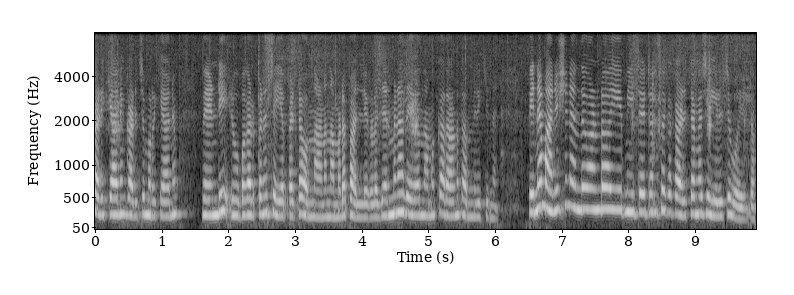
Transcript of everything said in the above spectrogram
കഴിക്കാനും കടിച്ചു മുറിക്കാനും വേണ്ടി രൂപകൽപ്പന ചെയ്യപ്പെട്ട ഒന്നാണ് നമ്മുടെ പല്ലുകൾ. ജന്മനാ ദൈവം നമുക്കതാണ് തന്നിരിക്കുന്നത്. പിന്നെ മനുഷ്യൻ എന്തുകൊണ്ടോ ഈ മീറ്റ് ഐറ്റംസ് ഒക്കെ കഴിച്ചങ്ങ് ശീലിച്ചു പോയിട്ടോ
